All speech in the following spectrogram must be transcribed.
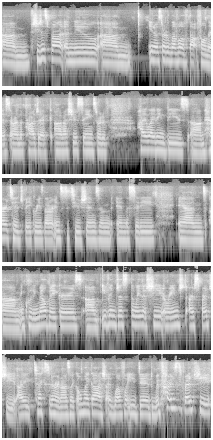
um, she just brought a new um, you know, sort of level of thoughtfulness around the project. Um, as she was saying, sort of highlighting these um, heritage bakeries that are institutions in, in the city and um, including mail bakers, um, even just the way that she arranged our spreadsheet. I texted her and I was like, oh my gosh, I love what you did with our spreadsheet.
